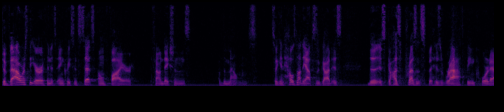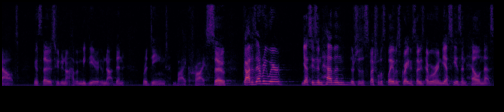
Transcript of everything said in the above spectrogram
devours the earth in its increase, and sets on fire the foundations of the mountains. So again, hell's not the absence of God, it's, the, it's God's presence, but his wrath being poured out against those who do not have a mediator, who have not been redeemed by Christ. So God is everywhere. Yes, he's in heaven. There's just a special display of his greatness, so he's everywhere. And yes, he is in hell, and that's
